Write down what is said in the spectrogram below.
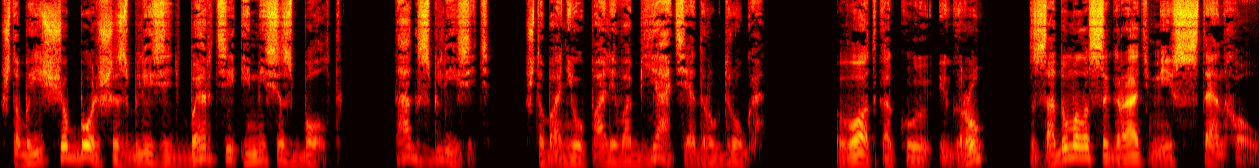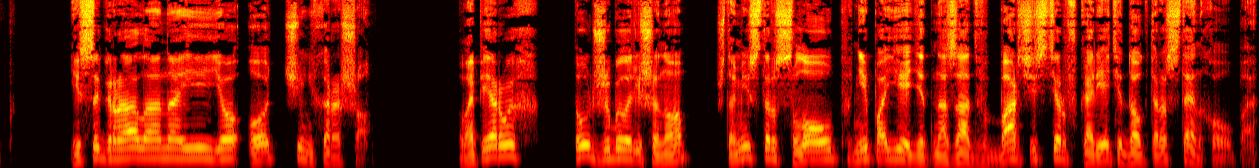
чтобы еще больше сблизить Берти и миссис Болт? Так сблизить, чтобы они упали в объятия друг друга. Вот какую игру задумала сыграть мисс Стэнхоуп. И сыграла она ее очень хорошо. Во-первых, тут же было решено, что мистер Слоуп не поедет назад в Барчестер в карете доктора Стэнхоупа.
